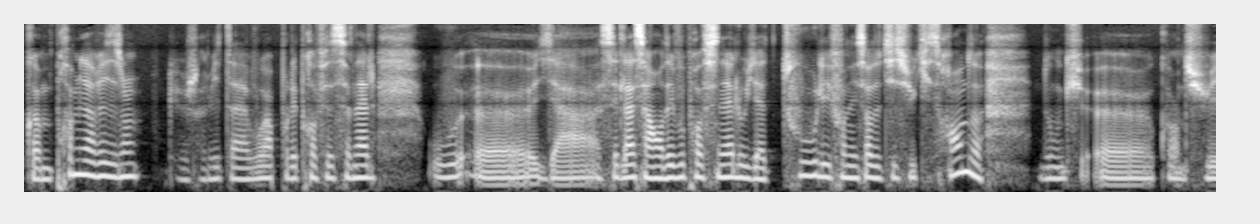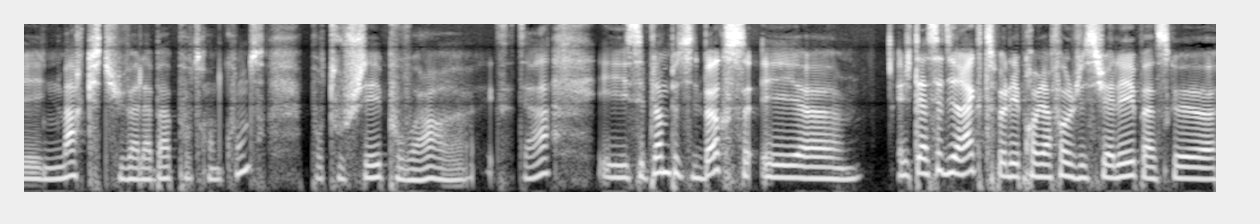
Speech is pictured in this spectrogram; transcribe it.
comme Première Vision j'invite à voir pour les professionnels, où euh, il y a, c'est là, c'est un rendez-vous professionnel où il y a tous les fournisseurs de tissus qui se rendent. Donc, euh, quand tu es une marque, tu vas là-bas pour te rendre compte, pour toucher, pour voir, euh, etc. Et c'est plein de petites boxes et j'étais assez directe les premières fois où j'y suis allée parce que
